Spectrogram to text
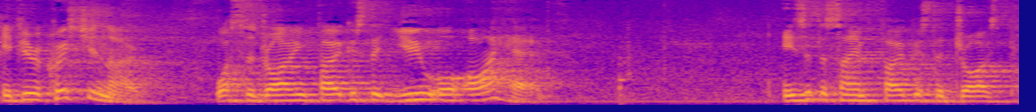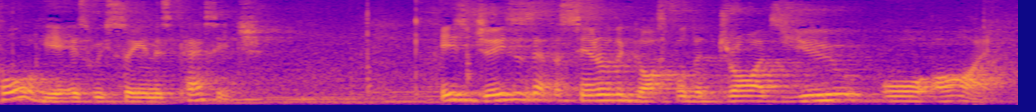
If you're a Christian, though, what's the driving focus that you or I have? Is it the same focus that drives Paul here as we see in this passage? Is Jesus at the centre of the gospel that drives you or I?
